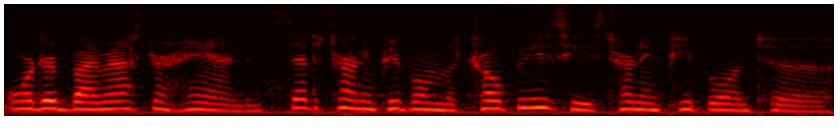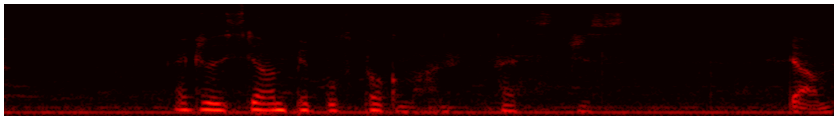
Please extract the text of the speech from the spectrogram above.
Ordered by Master Hand. Instead of turning people into trophies, he's turning people into actually stealing people's Pokemon. That's just dumb.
